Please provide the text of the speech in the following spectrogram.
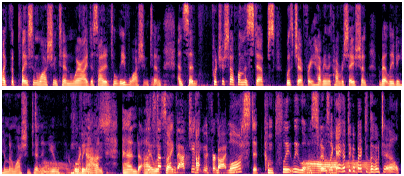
like the place in Washington where I decided to leave Washington, and said, "Put yourself on the steps with Jeffrey, having the conversation about leaving him in Washington and you oh, oh moving on." gosh. And I was like, back to you that you had forgotten? Lost it completely, lost it. I was like, I have to go back to the hotel.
